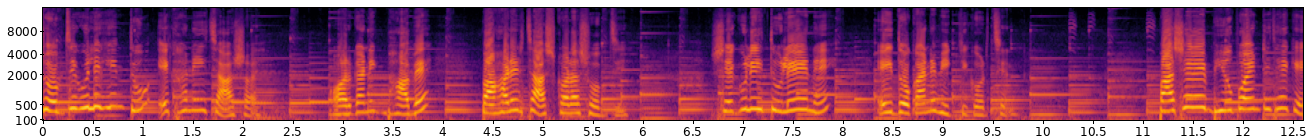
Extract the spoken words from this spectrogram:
সবজিগুলি কিন্তু এখানেই চাষ হয়। অর্গানিকভাবে পাহাড়ের চাষ করা সবজি, সেগুলি তুলে এনে এই দোকানে বিক্রি করছেন। পাশের এই ভিউ পয়েন্টটি থেকে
